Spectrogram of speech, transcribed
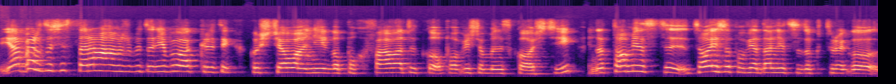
Ja bardzo się starałam, żeby to nie była krytyka kościoła, ani jego pochwała, tylko opowieść o męskości. Natomiast y, to jest opowiadanie, co do którego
